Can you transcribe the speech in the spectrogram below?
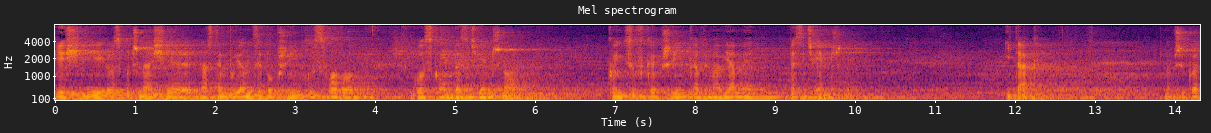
Jeśli rozpoczyna się następujące po przyimku słowo głoską bezdźwięczną, końcówkę przyimka wymawiamy bezdźwięcznie. I tak, na przykład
